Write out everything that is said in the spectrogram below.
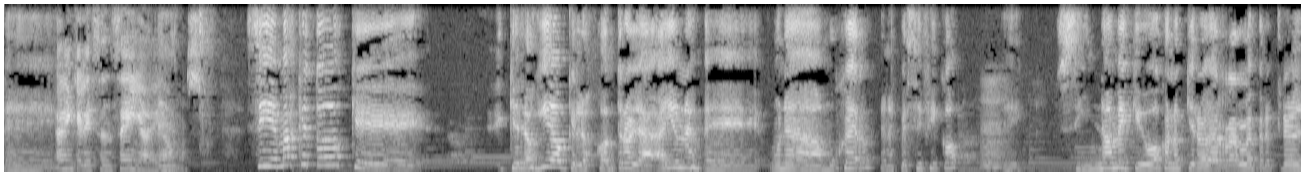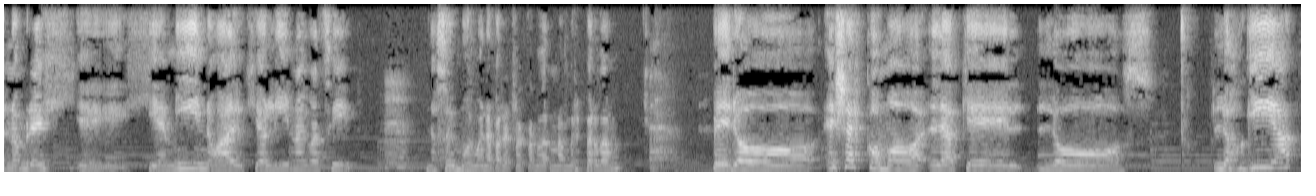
Eh, Alguien que les enseña, digamos. sí, más que todos que, que los guía o que los controla. Hay una, eh, una mujer en específico Mm. Si no me equivoco, no quiero agarrarle, pero creo el nombre es eh, Giemín o al Giolín, algo así. Mm. No soy muy buena para recordar nombres, perdón. Pero ella es como la que los, los guía,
